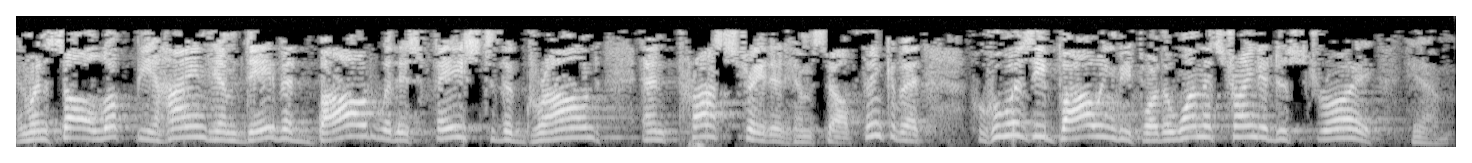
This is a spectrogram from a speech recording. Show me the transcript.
And when Saul looked behind him, David bowed with his face to the ground and prostrated himself. Think of it. Who is he bowing before? The one that's trying to destroy him.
